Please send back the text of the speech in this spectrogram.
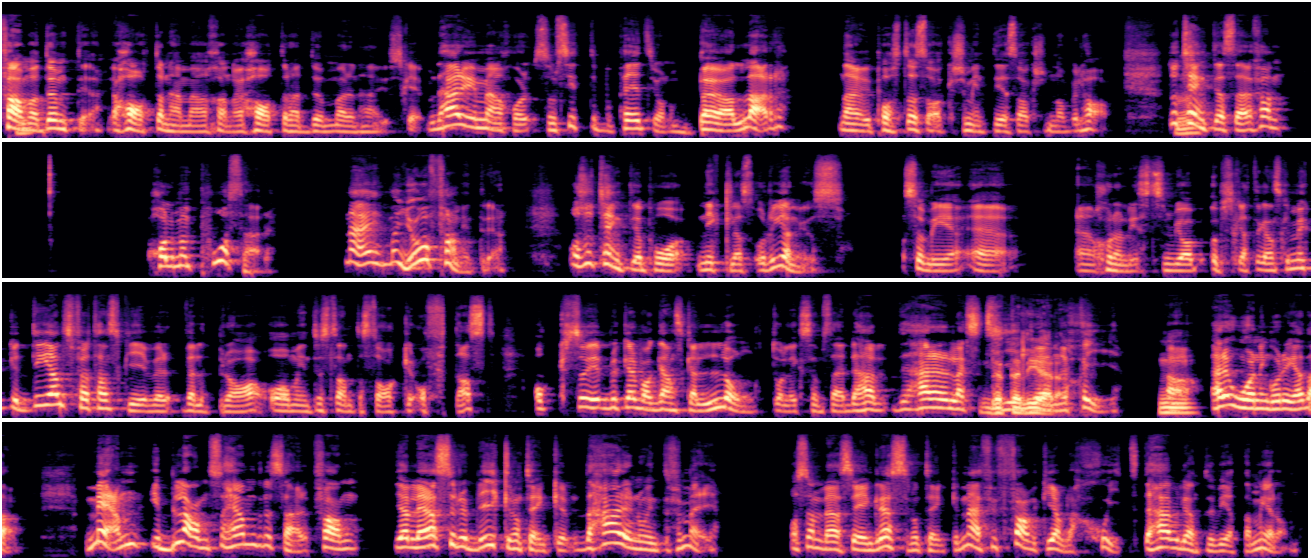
Fan vad dumt det är. Jag hatar den här människan och jag hatar den här dumma den här just skrev. Men det här är ju människor som sitter på Patreon och bölar när vi postar saker som inte är saker som de vill ha. Då Mm. tänkte jag så här, fan, håller man på så här? Nej, man gör fan inte det. Och så tänkte jag på Niklas Orenius, som är eh, en journalist som jag uppskattar ganska mycket. Dels för att han skriver väldigt bra och om intressanta saker oftast. Och så brukar det vara ganska långt och liksom så här, det här, det här är lagts tid och energi. Mm. Ja, här är ordning och reda. Men ibland så händer det så här, fan, jag läser rubriken och tänker, det här är nog inte för mig. Och sen läser jag ingressen och tänker, nej för fan vilken jävla skit, det här vill jag inte veta mer om.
